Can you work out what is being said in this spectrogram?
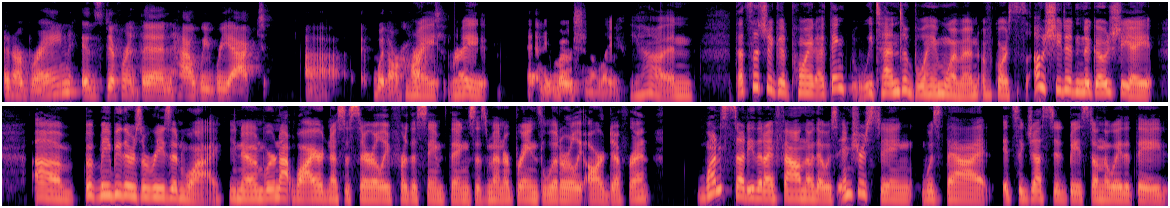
in our brain is different than how we react uh, with our heart. Right, right and emotionally. Yeah. And that's such a good point. I think we tend to blame women. Of course, oh, she didn't negotiate. Um, but maybe there's a reason why, you know, and we're not wired necessarily for the same things as men. Our brains literally are different. One study that I found, though, that was interesting was that it suggested, based on the way that they,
